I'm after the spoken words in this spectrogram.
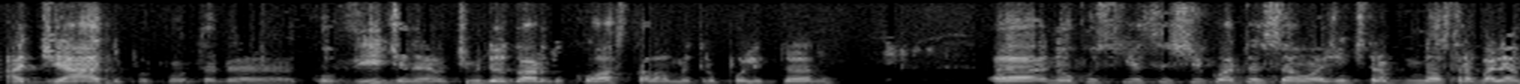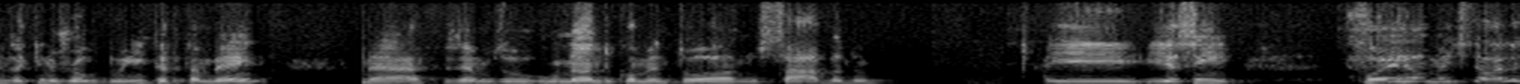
adiado por conta da Covid, né? O time do Eduardo Costa, lá, o Metropolitano. Uh, não consegui assistir com atenção. A gente, nós trabalhamos aqui no jogo do Inter também, né? Fizemos o, o Nando comentou no sábado. E, e, assim, foi realmente, olha,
